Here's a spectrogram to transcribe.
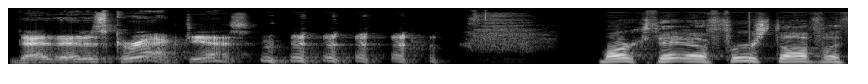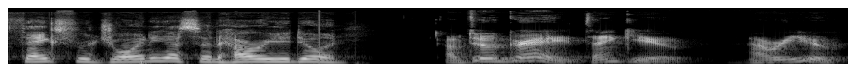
that that is correct. Yes. Mark, th- uh, first off, uh, thanks for joining us, and how are you doing? I'm doing great, thank you. How are you?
